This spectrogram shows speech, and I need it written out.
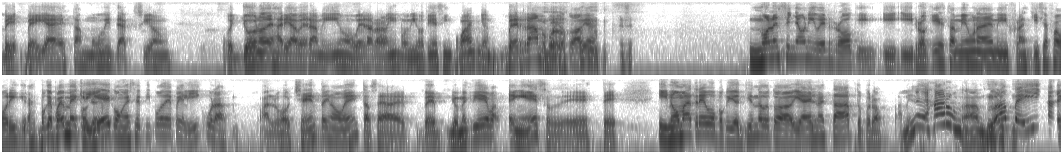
ve- veía estas movies de acción. Porque yo no dejaría ver a mi hijo ver ahora mismo. Mi hijo tiene cinco años. Ver Rambo, No, bueno. yo todavía no le he enseñado ni ver Rocky. Y, y Rocky es también una de mis franquicias favoritas. Porque pues me crié con ese tipo de películas a los 80 y 90 o sea eh, yo me crié en eso este y no me atrevo porque yo entiendo que todavía él no está apto pero a mí me dejaron ah, yo las veía y,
